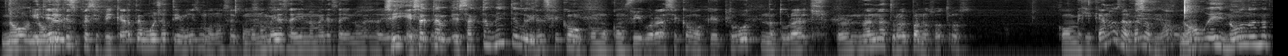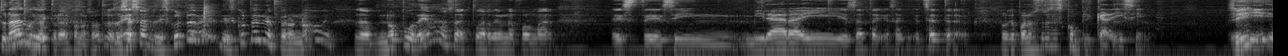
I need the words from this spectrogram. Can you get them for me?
No, Y no tienes que especificarte mucho a ti mismo, no sé, como no mires ahí, no mires ahí, no mires ahí. Sí, que- exactamente, te güey. Tienes que como, como configurar así como que tú natural, pero no es natural para nosotros. Como mexicanos al menos, ¿no? No, güey, no, no es natural, No güey. es natural para nosotros. O sea- Eso, discúlpeme, discúlpenme, pero no, güey. O sea, no podemos actuar de una forma este sin mirar ahí, etcétera, etcétera. Porque para nosotros es complicadísimo. Sí. Y,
